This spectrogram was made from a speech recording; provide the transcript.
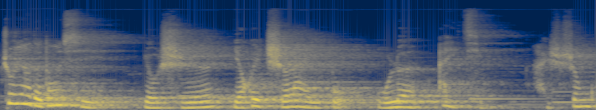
重要的东西有时也会迟来一步。无论爱情还是生活，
